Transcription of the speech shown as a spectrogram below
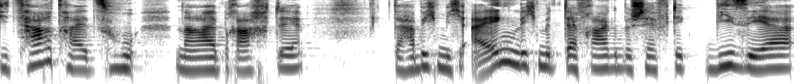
die Zartheit so nahe brachte, da habe ich mich eigentlich mit der Frage beschäftigt, wie sehr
